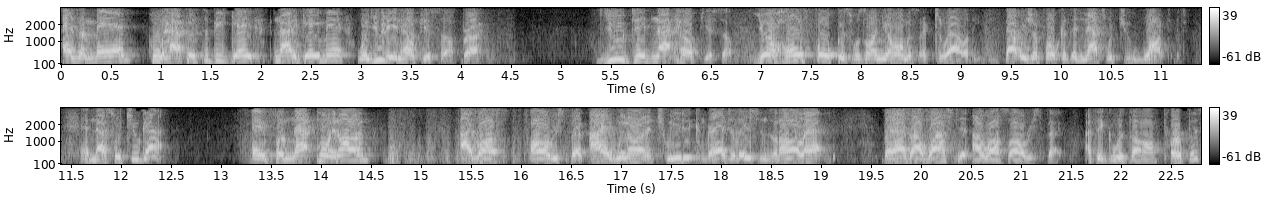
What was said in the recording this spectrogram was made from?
as a man who happens to be gay, not a gay man? Well, you didn't help yourself, bruh. You did not help yourself. Your whole focus was on your homosexuality. That was your focus, and that's what you wanted. And that's what you got. And from that point on, I lost all respect. I had went on and tweeted congratulations and all that. But as I watched it, I lost all respect. I think it was done on purpose.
